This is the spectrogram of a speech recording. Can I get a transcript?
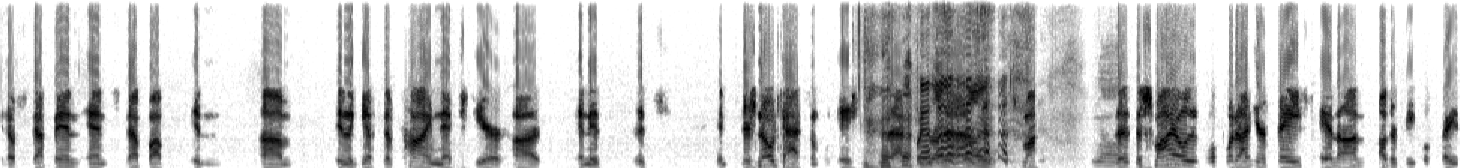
You know, step in and step up in um, in the gift of time next year, uh, and it's it's it, there's no tax implications to that. But Right, uh, right. smi- Well, the, the smile it will put on your face and on other people's faces.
